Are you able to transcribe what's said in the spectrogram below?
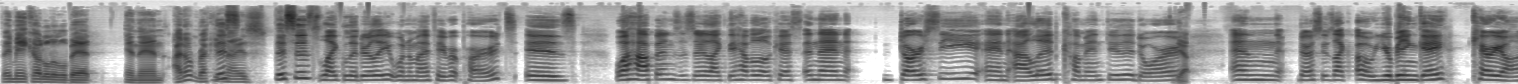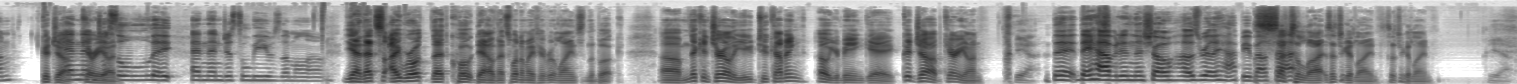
They make out a little bit, and then I don't recognize. This is like literally one of my favorite parts is what happens is they're like they have a little kiss and then Darcy and Aled come in through the door. Yeah. And Darcy's like, "Oh, you're being gay? Carry on." Good job. and then Carry just on. li- and then just leaves them alone. Yeah, that's I wrote that quote down. That's one of my favorite lines in the book. Um, Nick and Charlie, you two coming? Oh, you're being gay. Good job. Carry on. Yeah, They they have it in the show. I was really happy about such that. a line. Such a good line. Such a good line.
